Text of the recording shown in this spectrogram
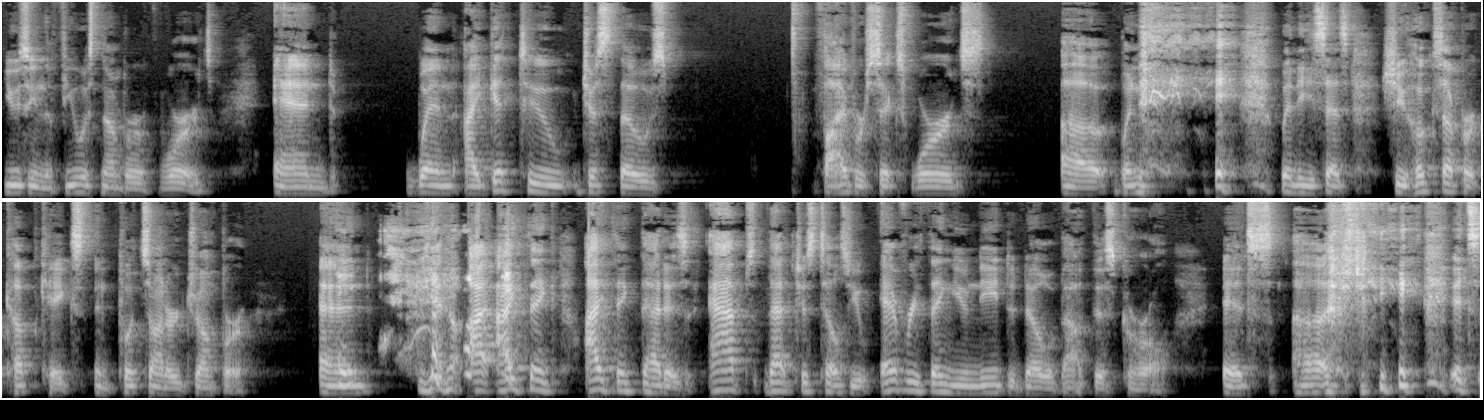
using the fewest number of words? And when I get to just those five or six words, uh, when when he says she hooks up her cupcakes and puts on her jumper, and you know I, I, think i think that is abs that just tells you everything you need to know about this girl it's uh, it's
